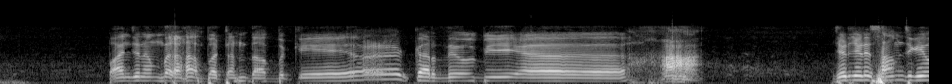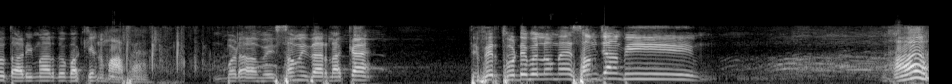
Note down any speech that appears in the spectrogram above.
ਪੰਜ ਨੰਬਰ ਵਾਲਾ ਬਟਨ ਦੱਬ ਕੇ ਕਰ ਦਿਓ ਵੀ ਹਾਂ। ਜਿਹੜੇ ਜਿਹੜੇ ਸਮਝ ਗਏ ਉਹ ਤਾੜੀ ਮਾਰ ਦਿਓ, ਬਾਕੀਆਂ ਨੂੰ ਮਾਫ ਹੈ। ਬੜਾ ਬਈ ਸਮਝਦਾਰ ਇਲਾਕਾ ਹੈ। ਤੇ ਫਿਰ ਤੁਹਾਡੇ ਵੱਲੋਂ ਮੈਂ ਸਮਝਾਂ ਵੀ ਹਾਂ।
